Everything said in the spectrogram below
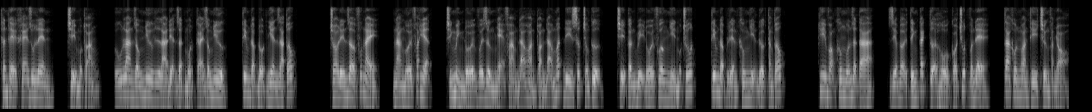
Thân thể khe run lên, chỉ một thoáng, ú lan giống như là điện giật một cái giống như, tim đập đột nhiên gia tốc. Cho đến giờ phút này, nàng mới phát hiện, chính mình đối với rừng nhẹ phàm đã hoàn toàn đã mất đi sức chống cự, chỉ cần bị đối phương nhìn một chút, tim đập liền không nhịn được tăng tốc. Hy vọng không muốn giận ta, diệp đợi tính cách tựa hồ có chút vấn đề, ta khôn ngoan thi trừng phạt nhỏ.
